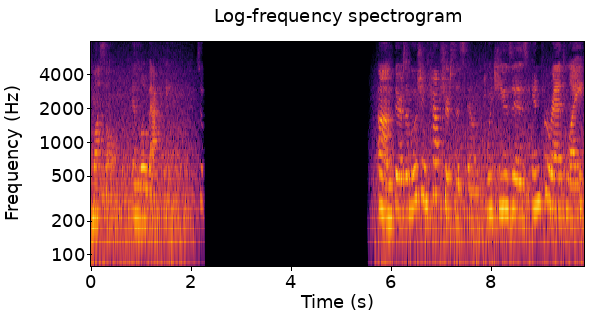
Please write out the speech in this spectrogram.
muscle in low back pain? So um, there's a motion capture system which uses infrared light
